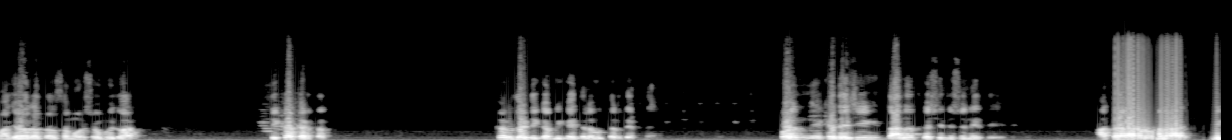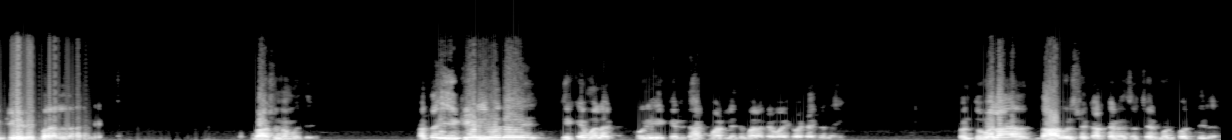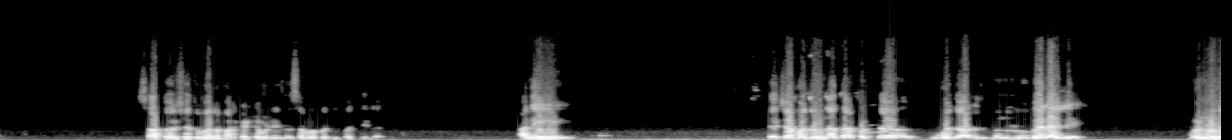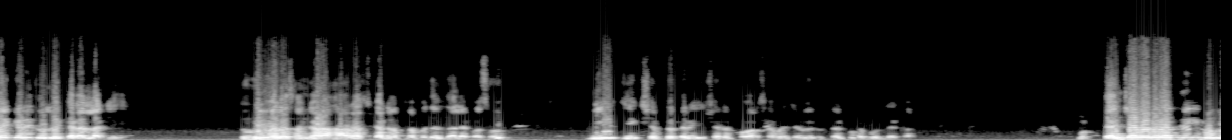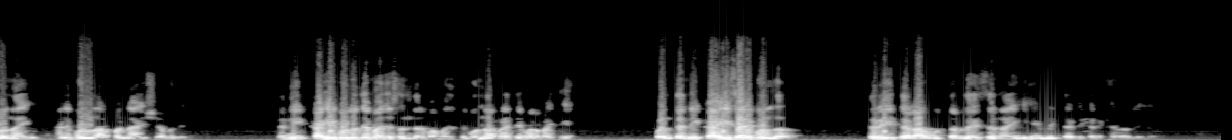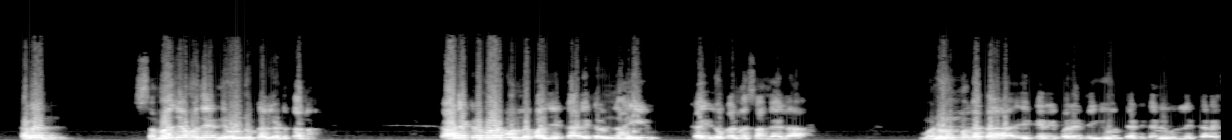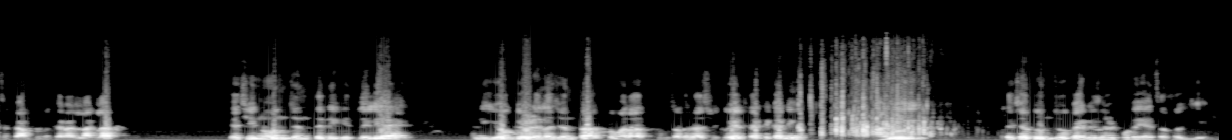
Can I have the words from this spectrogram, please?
माझ्यावर आता समोरचे उमेदवार टीका करतात. करू दे टीका मी काही त्याला उत्तर देत नाही. पण एखाद्याची दानत कशी दिसून येते? आता मला लागले. भाषणामध्ये. आता एकेरीमध्ये ठीक आहे मला कोणी एकेरीत हाक मारले तर मला काही वाईट वाटायचं नाही. पण तुम्हाला दहा वर्ष कारखान्याचं चेअरमन पद दिलं. सात वर्ष तुम्हाला मार्केट कमिटीचं सभापती पद दिलं. आणि त्याच्यामधून आता फक्त उमेदवार म्हणून उभे राहिले म्हणून एकेरीत उल्लेख करायला लागले. तुम्ही मला सांगा हा राजकारणातला बदल झाल्यापासून मी एक शब्द तरी शरद पवार साहेबांच्या विरुद्ध कुठं बोललोय का? मग त्यांच्या विरोधात मी बोललो नाही आणि बोलणार पण नाही आयुष्यामध्ये. त्यांनी काही बोलू दे माझ्या संदर्भामध्ये ते बोलणार नाही ते मला माहिती आहे. पण त्यांनी काही जरी बोललं तरी त्याला उत्तर द्यायचं नाही हे मी त्या ठिकाणी ठरवलेलं आहे. कारण समाजामध्ये निवडणुका लढताना कार्यक्रमावर बोललं पाहिजे. कार्यक्रम नाही काही लोकांना सांगायला. म्हणून मग आता एकेरीपर्यंत येऊन त्या ठिकाणी उल्लेख करायचं काम तुम्ही करायला लागलात. याची नोंद जनतेने घेतलेली आहे. आणि योग्य वेळेला जनता तुम्हाला तुमचा धडा शिकवेल त्या ठिकाणी. आणि त्याच्यातून जो काही रिझल्ट पुढे यायचा तो येईल.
